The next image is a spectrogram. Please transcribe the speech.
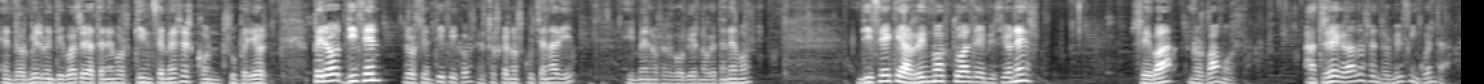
En 2024 ya tenemos 15 meses con superior. Pero dicen los científicos, estos que no escucha nadie, y menos el gobierno que tenemos, dice que al ritmo actual de emisiones se va, nos vamos a 3 grados en 2050.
